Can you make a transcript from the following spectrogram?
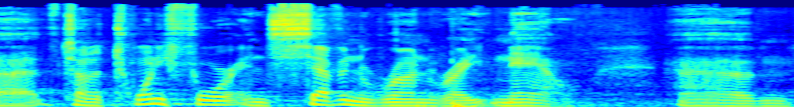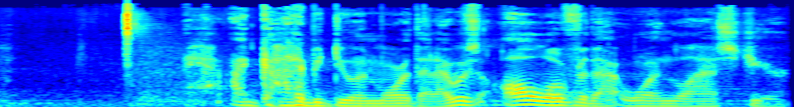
Uh, it's on a 24 and 7 run right now. Um, I got to be doing more of that. I was all over that one last year.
